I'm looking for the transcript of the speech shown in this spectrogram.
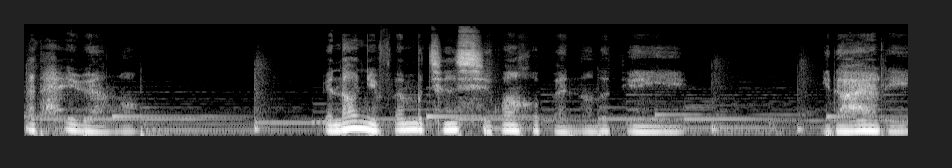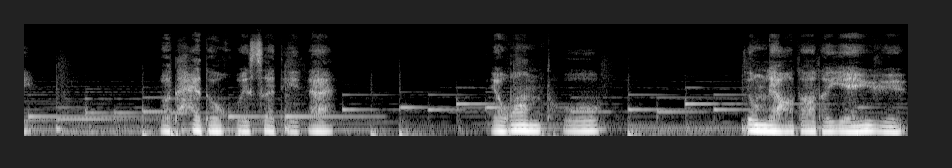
爱太远了。远到你分不清习惯和本能的定义，你的爱里有太多灰色地带，别妄图用潦倒的言语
